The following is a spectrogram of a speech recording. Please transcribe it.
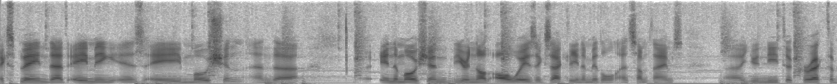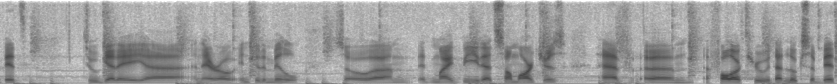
explained that aiming is a motion and in the motion, you're not always exactly in the middle and sometimes uh, you need to correct a bit to get a, uh, an arrow into the middle. So um, it might be that some archers have um, a follow through that looks a bit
